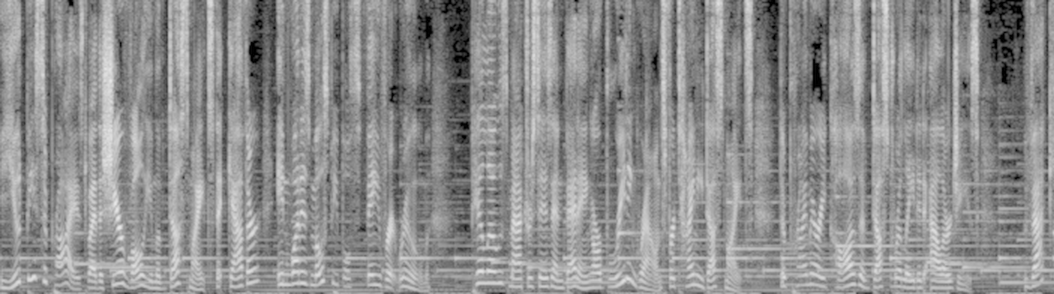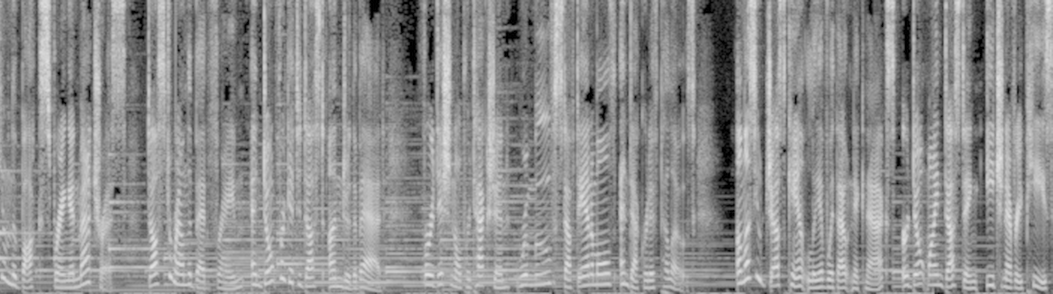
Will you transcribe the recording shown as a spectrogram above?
You'd be surprised by the sheer volume of dust mites that gather in what is most people's favorite room. Pillows, mattresses, and bedding are breeding grounds for tiny dust mites, the primary cause of dust related allergies. Vacuum the box spring and mattress, dust around the bed frame, and don't forget to dust under the bed. For additional protection, remove stuffed animals and decorative pillows. Unless you just can't live without knickknacks or don't mind dusting each and every piece,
